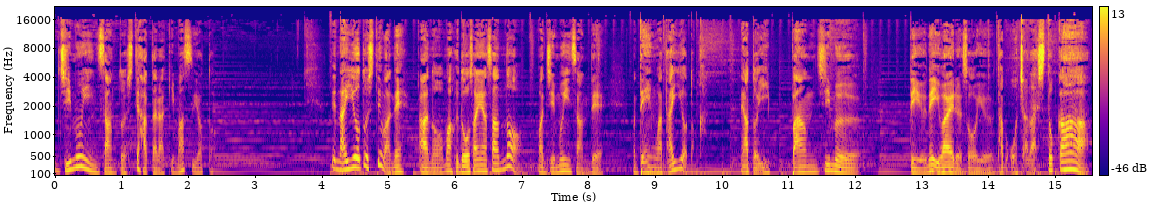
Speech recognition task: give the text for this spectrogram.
事務員さんとして働きますよと。で、内容としてはね、あの、まあ、不動産屋さんの、まあ、事務員さんで、まあ、電話対応とか、ね、あと一般事務っていうね、いわゆるそういう、多分お茶出しとか、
